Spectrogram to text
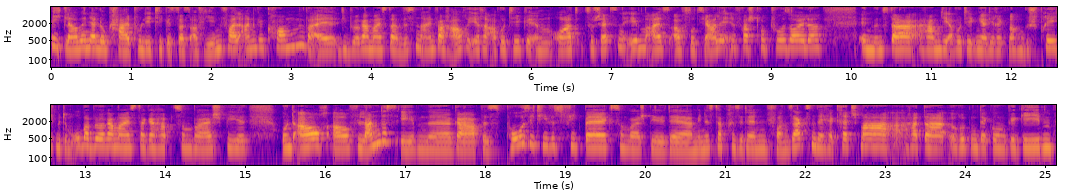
ich glaube, in der Lokalpolitik ist das auf jeden Fall angekommen, weil die Bürgermeister wissen einfach auch, ihre Apotheke im Ort zu schätzen, eben als auch soziale Infrastruktursäule. In Münster haben die Apotheken ja direkt noch ein Gespräch mit dem Oberbürgermeister gehabt zum Beispiel. Und auch auf Landesebene gab es positives Feedback. Zum Beispiel der Ministerpräsident von Sachsen, der Herr Kretschmer, hat da Rückendeckung gegeben.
